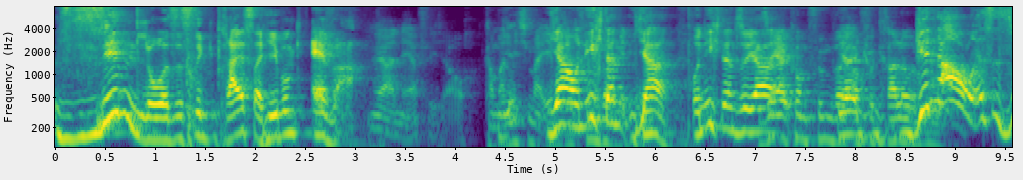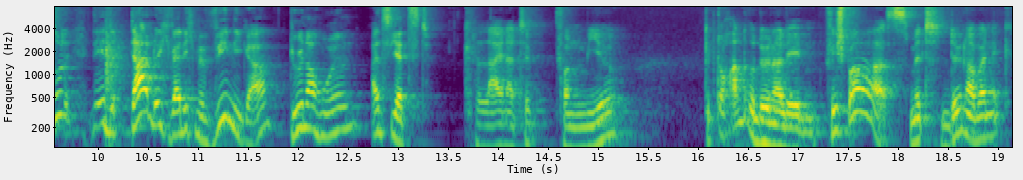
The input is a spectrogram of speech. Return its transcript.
Sinnloseste Preiserhebung ever. Ja, nervig. Kann man nicht mal eben Ja, und ich dann, mitnehmen. ja, und ich dann so, ja. So, ja, komm, Fünfer ja, für Kralle. genau, es ist so. Dadurch werde ich mir weniger Döner holen als jetzt. Kleiner Tipp von mir. Gibt auch andere Dönerläden. Viel Spaß mit Döner bei Nick.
